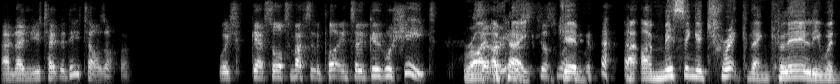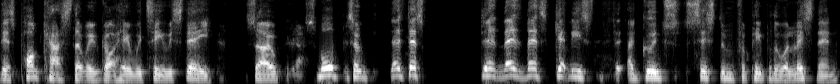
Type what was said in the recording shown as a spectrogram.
And then you take the details off them, which gets automatically put into a Google Sheet. Right. So okay. Jim, I, am missing a trick then clearly with this podcast that we've got here with Tea with Steve. So yeah. small. So let's, let's let's let's get these a good system for people who are listening,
